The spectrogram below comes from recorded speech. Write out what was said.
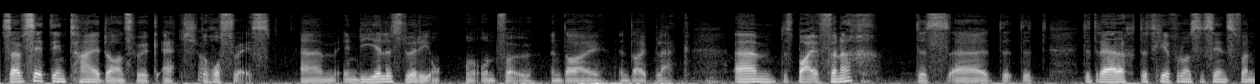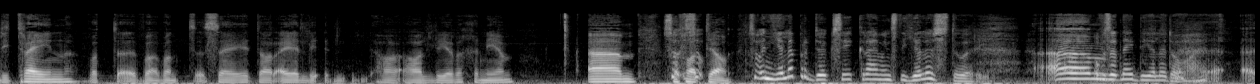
so I've set the entire dance work at Sure. the horse race um in die hele storie ontvou in daai in daai plek um dis baie vinnig dis uh dit dit dit reg dit gee vir ons 'n sens van die trein wat uh, wa- want uh, sy het haar eie le haar, haar lewe geneem. Ehm um, So so, ja. so in julle produksie kry mens die hele storie. Ehm Of is dit net dele daaruit? uh,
